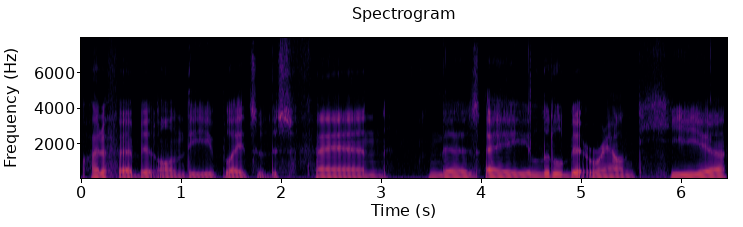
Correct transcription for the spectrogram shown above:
quite a fair bit on the blades of this fan. There's a little bit around here,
